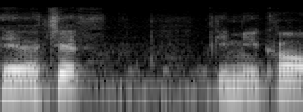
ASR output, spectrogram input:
Okay, that's it. Give me a call.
